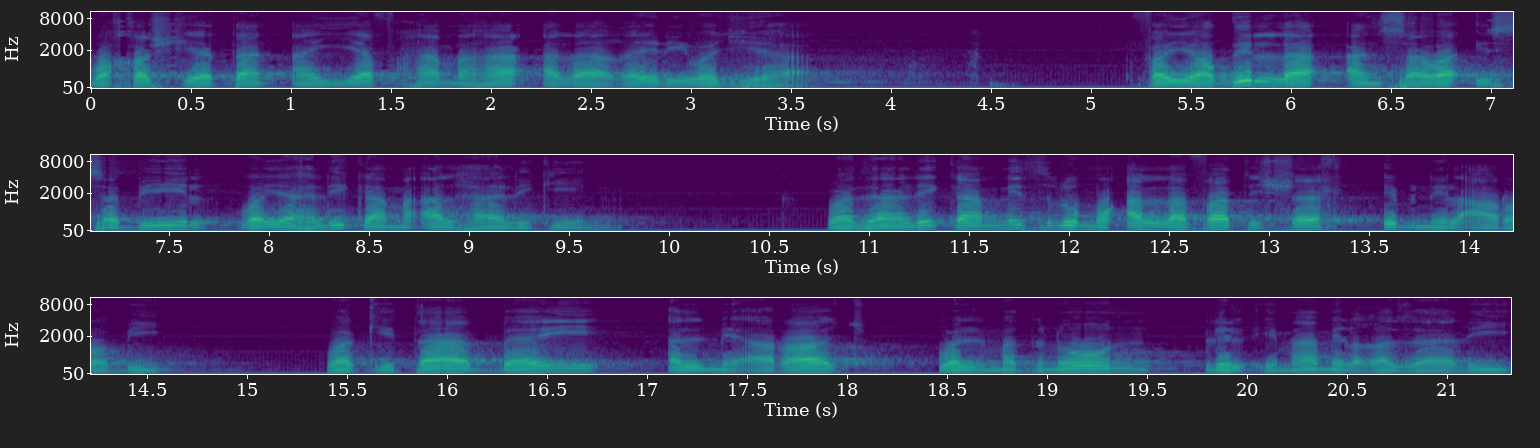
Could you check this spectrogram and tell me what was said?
وخشية أن يفهمها على غير وجهها. فيضل عن سواء السبيل ويهلك مع الهالكين. Wadhalika mithlu mu'allafati Syekh Ibn al-Arabi. Wa kitabai al-Mi'raj wal Madnun lil Imam al-Ghazali.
